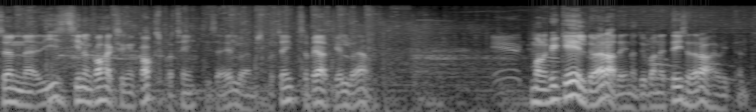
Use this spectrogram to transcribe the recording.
see on, siin on kaheksakümmend kaks protsenti see ellujäämisprotsent, sa peadki ellu jääma. Ma olen kõik eeltöö ära teinud juba, need teised ära hävitanud.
